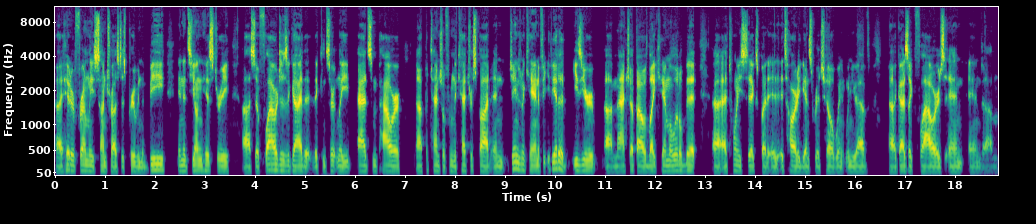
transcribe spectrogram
uh, hitter friendly SunTrust has proven to be in its young history. Uh, so Flowers is a guy that, that can certainly add some power uh, potential from the catcher spot. And James McCann, if, if he had an easier uh, matchup, I would like him a little bit uh, at 26, but it, it's hard against Rich Hill when, when you have uh, guys like Flowers and, and, um,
